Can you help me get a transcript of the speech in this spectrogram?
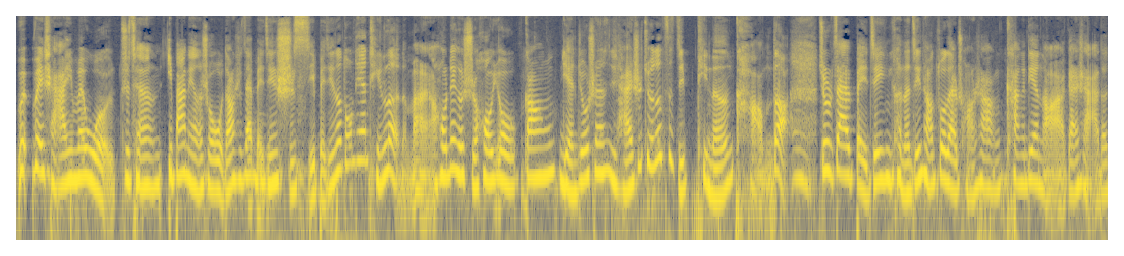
为为啥？因为我之前一八年的时候，我当时在北京实习，北京的冬天挺冷的嘛，然后那个时候又刚研究生，你还是觉得自己挺能扛的。就是在北京，可能经常坐在床上看个电脑啊，干啥的，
